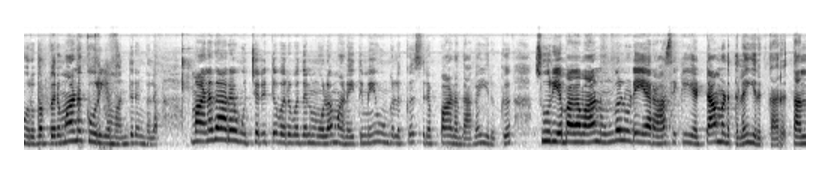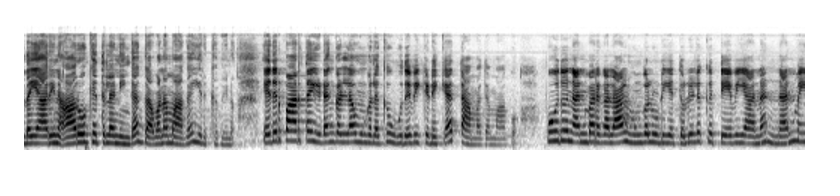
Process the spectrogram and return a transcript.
முருகப்பெருமானுக்கு உரிய மந்திரங்களை மனதார உச்சரித்து வருவதன் மூலம் அனைத்துமே உங்களுக்கு சிறப்பானதாக இருக்குது சூரிய பகவான் உங்களுடைய ராசிக்கு எட்டாம் இடத்துல இருக்கார். தந்தையாரின் ஆரோக்கியத்தில் நீங்கள் கவனமாக இருக்க வேணும். எதிர்பார்த்த இடங்களில் உங்களுக்கு உதவி கிடைக்க தாமதமாகும். புது நண்பர்களால் உங்களுடைய தொழிலுக்கு தேவையான நன்மை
